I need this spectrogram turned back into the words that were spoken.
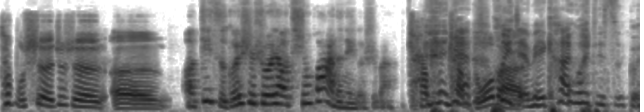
他不是，就是呃，哦，《弟子规》是说要听话的那个是吧？差 差不多吧。慧姐没看过《弟子规》，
